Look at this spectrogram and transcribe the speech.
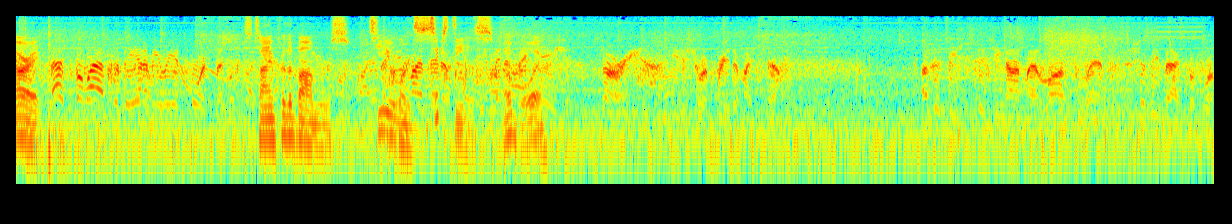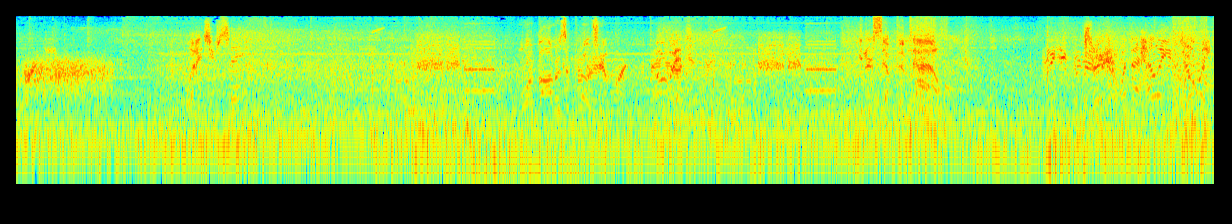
Men here. All right, That's the last of the enemy reinforcements. it's time for the bombers. Tu-160s. Oh boy. Sorry, I need a short breather myself. I'll just be stitching on my lost limb. Should be back before lunch. What did you say? More bombers approaching. Move it! Intercept them now. Trigger, what the hell are you doing?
